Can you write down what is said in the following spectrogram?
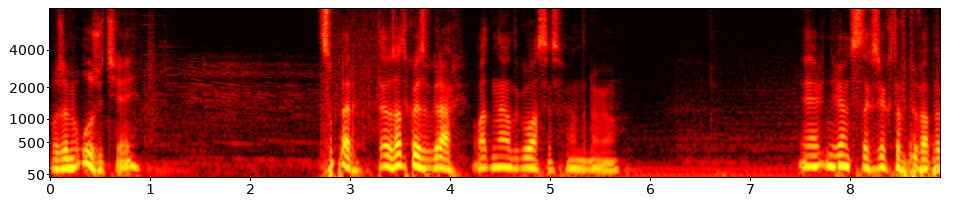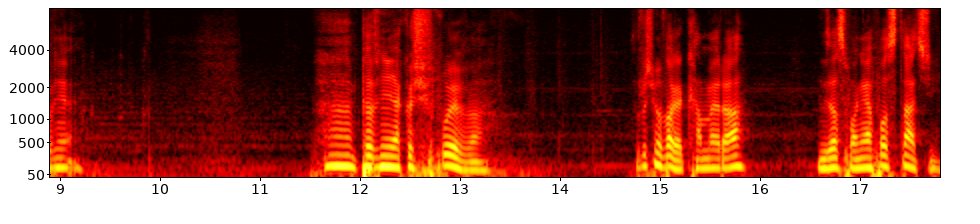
Możemy użyć jej. Super, to rzadko jest w grach. Ładne odgłosy swoją drogą. Nie, nie wiem, co tak, jak to wpływa. Pewnie... Pewnie jakoś wpływa. Zwróćmy uwagę, kamera nie zasłania postaci.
